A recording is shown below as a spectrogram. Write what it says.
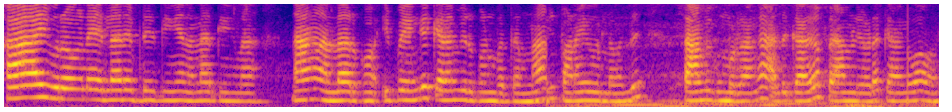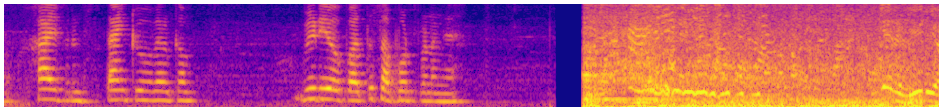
ஹாய் உறவுகளே எல்லாரும் எப்படி இருக்கீங்க? நல்லா இருக்கீங்களா? நாங்கள் நல்லா இருக்கோம். இப்போ எங்கே கிளம்பி இருக்கோம்னு பார்த்தோம்னா பனையூரில் வந்து சாமி கும்பிட்றாங்க. அதுக்காக ஃபேமிலியோட கிளம்பவா வரும். ஹாய் ஃப்ரெண்ட்ஸ் தேங்க்யூ வெல்கம் வீடியோவை பார்த்து சப்போர்ட் பண்ணுங்கள் வீடியோ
